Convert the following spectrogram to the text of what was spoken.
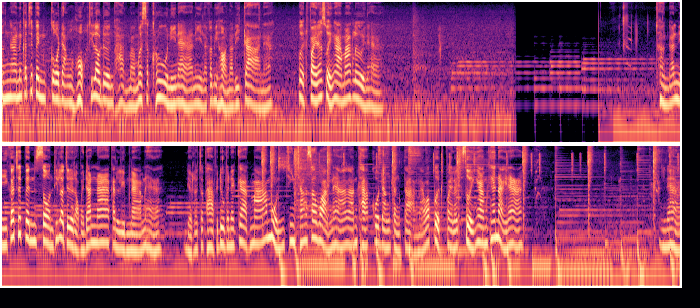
ข้างหน้านั้นก็จะเป็นโกดัง 6 ที่เราเดินผ่านมาเมื่อสักครู่นี้นะฮะนี่แล้วก็มีหอนาฬิกานะ เปิดไฟแล้วสวยงามมากเลยนะฮะทางด้านนี้ก็จะเป็นโซนที่เราจะเดินออกไปด้านหน้ากันริมน้ำนะฮะ เดี๋ยวเราจะพาไปดูบรรยากาศม้าหมุนชิงช้าสวรรค์นะฮะร้านค้าโกดังต่างๆ นะว่าเปิดไฟแล้วจะสวยงามแค่ไหนนะฮะนี่นะฮะ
